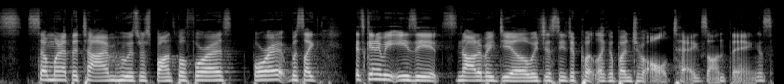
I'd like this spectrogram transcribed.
s- someone at the time who was responsible for us for it was like it's going to be easy. It's not a big deal. We just need to put like a bunch of alt tags on things.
